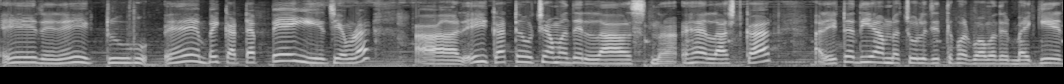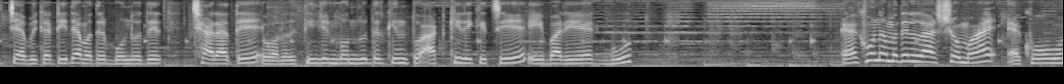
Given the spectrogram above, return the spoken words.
এ রে রে, একটু, এ, ভাই, কাঠটা পেয়ে গিয়েছি আমরা। আর এই কাঠটা হচ্ছে আমাদের লাস্ট না হ্যাঁ লাস্ট কাঠ। আর এটা দিয়ে আমরা চলে যেতে পারব আমাদের বাইকের চাবি চাবিকাঠিতে, আমাদের বন্ধুদের ছাড়াতে। তিনজন বন্ধুদের কিন্তু আটকে রেখেছে। এই বাড়ির এক বুথ। এখন আমাদের লাস্ট সময়, এখন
